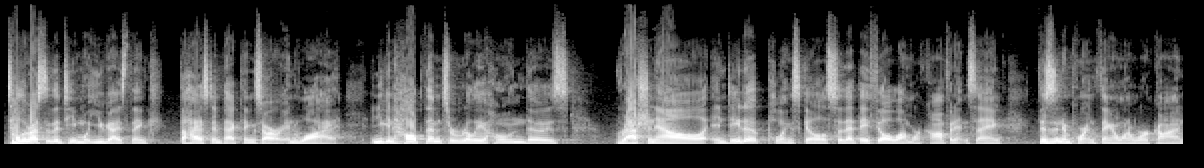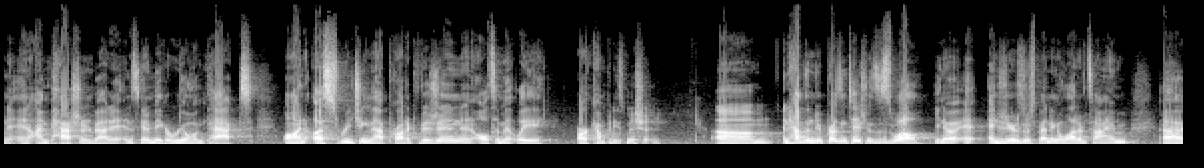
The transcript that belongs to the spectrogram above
tell the rest of the team what you guys think the highest impact things are and why. And you can help them to really hone those rationale and data pulling skills so that they feel a lot more confident in saying, this is an important thing I want to work on and I'm passionate about it and it's going to make a real impact on us reaching that product vision and ultimately our company's mission. Um, and have them do presentations as well. You know, engineers are spending a lot of time uh,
